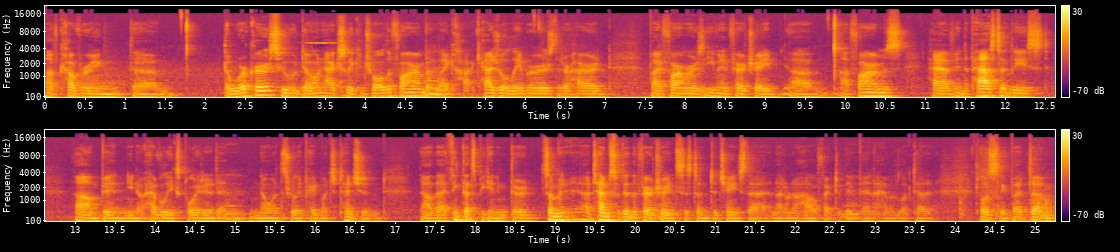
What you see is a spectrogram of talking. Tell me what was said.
of covering the the workers who don't actually control the farm, but Mm. like hi- casual laborers that are hired by farmers, even in fair trade um, uh, farms, have in the past at least um, been you know heavily exploited, and no one's really paid much attention. Now that I think that's beginning, there are some attempts within the fair trade system to change that, and I don't know how effective they've been. I haven't looked at it closely, but um,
